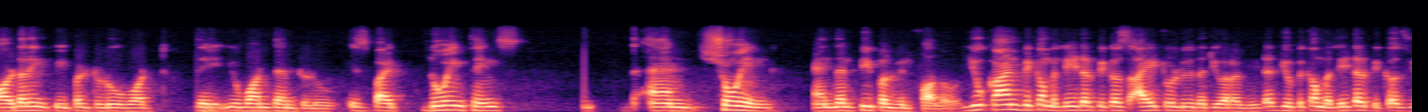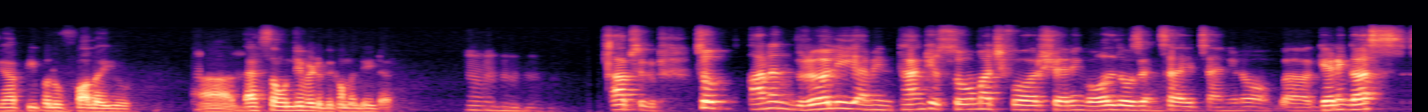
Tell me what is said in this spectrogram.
ordering people to do what they you want them to do. Is by doing things and showing and then people will follow. You can't become a leader because i told you that you are a leader. You become a leader because you have people who follow you. Uh, that's the only way to become a leader. Mm-hmm. Absolutely. So, Anand, really, I mean, thank you so much for sharing all those insights and you know uh, getting us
